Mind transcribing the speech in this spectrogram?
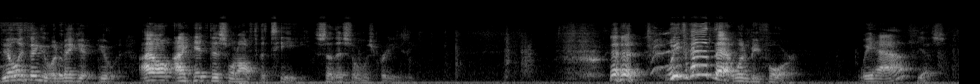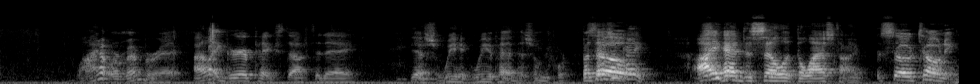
the only thing that would make it, you, I I hit this one off the tee, so this one was pretty easy. We've had that one before. We have? Yes, Well, I don't remember it. I like Greer pick stuff today. Yes, we we have had this one before, but So- that's okay. I had to sell it the last time. So, Tony,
